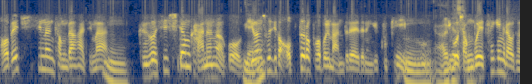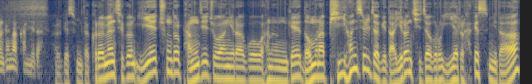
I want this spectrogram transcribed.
법의 취지는 정당하지만 음. 그것이 실현 가능하고 네. 위헌 소지가 없도록 법을 만들어야 되는 게 국회 임무 음, 그리고. 정부의 책임이라고 저는 생각합니다. 알겠습니다. 그러면 지금 이해 충돌 방지 조항이라고 하는 게 너무나 비현실적이다. 이런 지적으로 이해를 하겠습니다.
